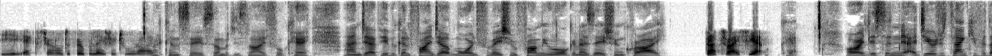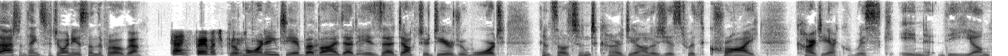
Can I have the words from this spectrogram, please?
the external defibrillator to arrive. I can save somebody's life, okay. And uh, people can find out more information from your organisation, Cry. That's right, yeah. Okay. All right, listen, uh, Deirdre, thank you for that and thanks for joining us on the programme. Thanks very much. Good morning to you. Bye bye. That is uh, Dr. Deirdre Ward, consultant cardiologist with CRY, Cardiac Risk in the Young.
